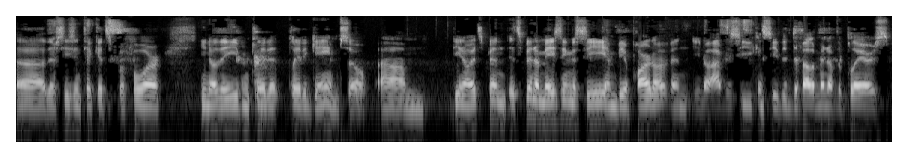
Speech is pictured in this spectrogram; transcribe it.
uh, their season tickets before, you know, they even played a, played a game. So, um, you know, it's been it's been amazing to see and be a part of, and you know, obviously you can see the development of the players.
